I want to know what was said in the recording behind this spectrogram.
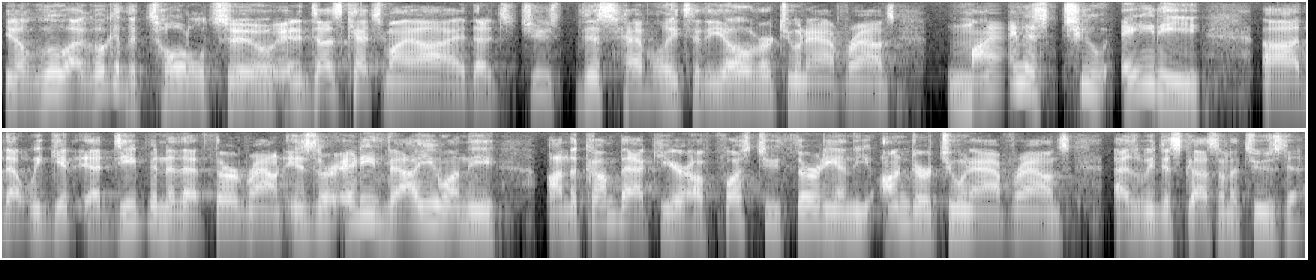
You know, Lou, I look at the total too, and it does catch my eye that it's juiced this heavily to the over two and a half rounds, minus 280 uh, that we get uh, deep into that third round. Is there any value on the on the comeback here of plus 230 and the under two and a half rounds as we discuss on a Tuesday?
